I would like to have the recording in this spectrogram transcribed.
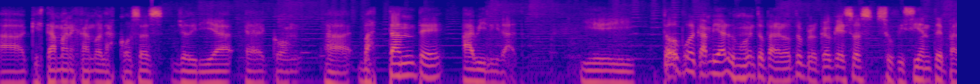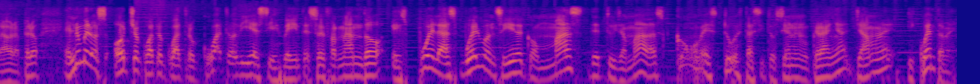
uh, que está manejando las cosas, yo diría, uh, con bastante habilidad. Y, y todo puede cambiar de un momento para el otro, pero creo que eso es suficiente para ahora. Pero el número es 844-410-1020. Soy Fernando Espuelas. Vuelvo enseguida con más de tus llamadas. ¿Cómo ves tú esta situación en Ucrania? Llámame y cuéntame.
